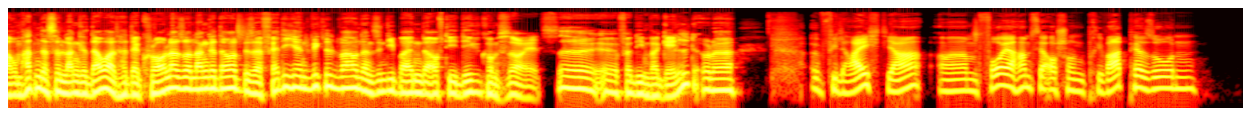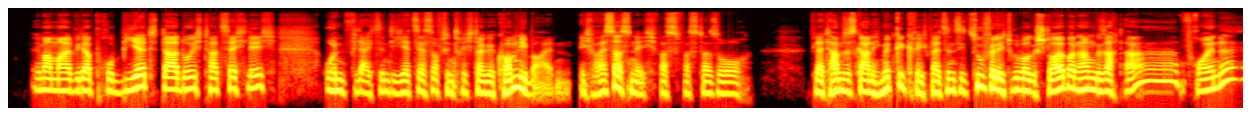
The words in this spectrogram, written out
Warum hat denn das so lange gedauert? Hat der Crawler so lange gedauert, bis er fertig entwickelt war und dann sind die beiden da auf die Idee gekommen, so, jetzt äh, verdienen wir Geld oder? Äh, vielleicht, ja. Ähm, vorher haben es ja auch schon Privatpersonen immer mal wieder probiert, dadurch tatsächlich. Und vielleicht sind die jetzt erst auf den Trichter gekommen, die beiden. Ich weiß das nicht, was, was da so. Vielleicht haben sie es gar nicht mitgekriegt. Vielleicht sind sie zufällig drüber gestolpert und haben gesagt: Ah, Freunde,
